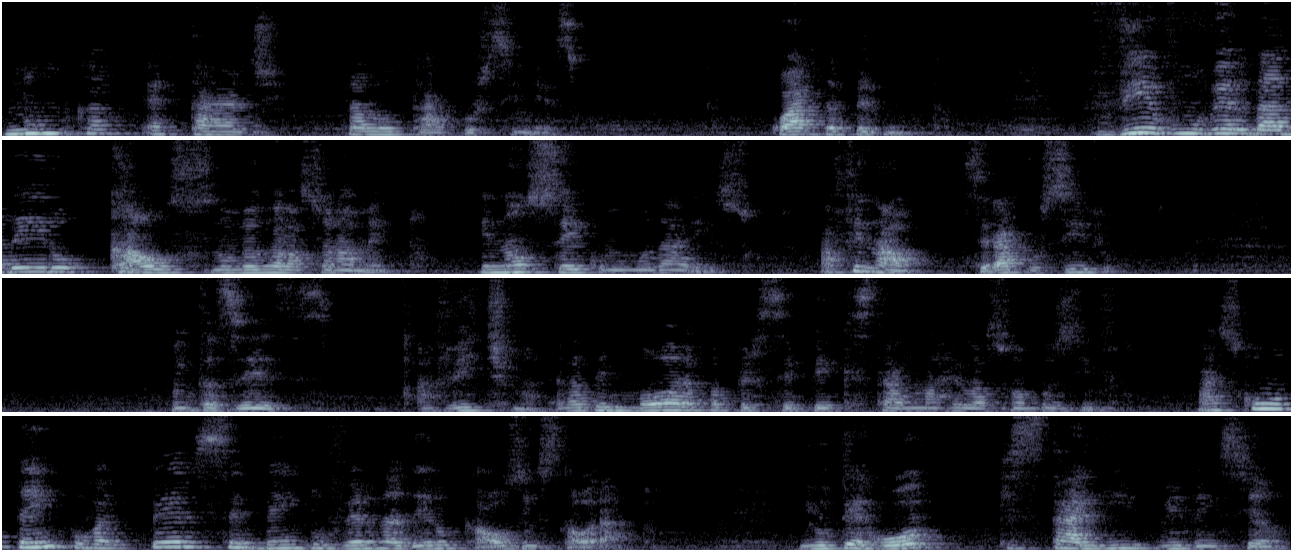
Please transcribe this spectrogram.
Nunca é tarde para lutar por si mesmo. Quarta pergunta. Vivo um verdadeiro caos no meu relacionamento e não sei como mudar isso. Afinal, será possível? Muitas vezes, a vítima, ela demora para perceber que está numa relação abusiva, mas com o tempo vai percebendo o verdadeiro caos instaurado e o terror que está ali vivenciando.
